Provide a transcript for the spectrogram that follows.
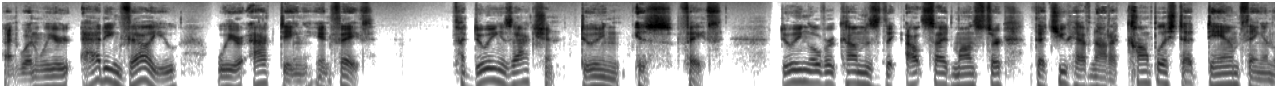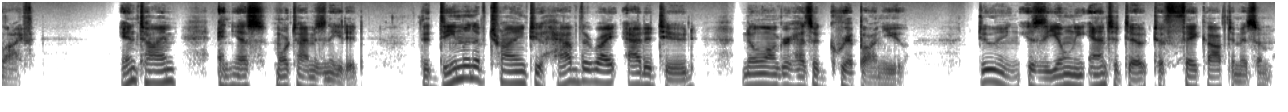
And when we are adding value, we are acting in faith. Doing is action, doing is faith. Doing overcomes the outside monster that you have not accomplished a damn thing in life. In time, and yes, more time is needed, the demon of trying to have the right attitude no longer has a grip on you. Doing is the only antidote to fake optimism.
